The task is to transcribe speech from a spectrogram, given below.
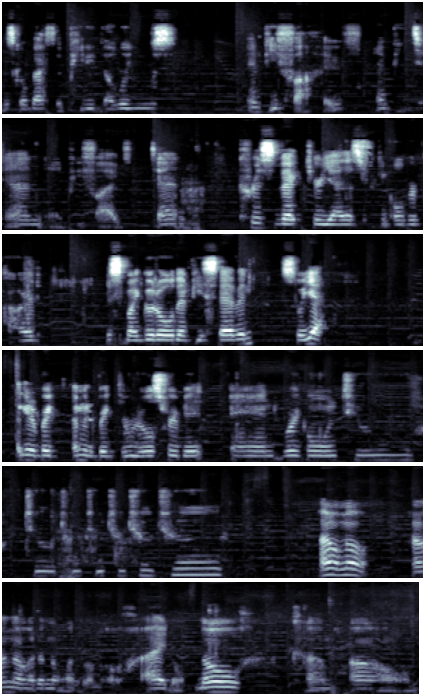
Let's go back to the PDWs. MP5, MP10, MP5, 10. Kriss Vector, yeah, that's freaking overpowered. This is my good old MP7. So yeah, I'm gonna break. I'm gonna break the rules for a bit, and we're going to to to to to to to. I don't know. I don't know. I don't know. I don't know. I don't know. Come on.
